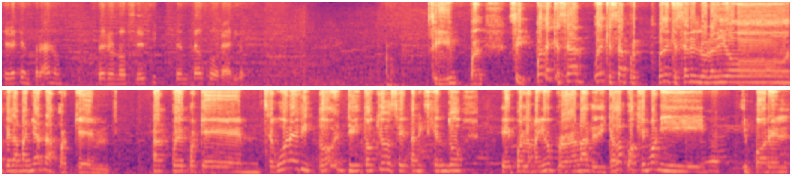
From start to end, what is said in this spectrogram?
se ve temprano, pero no sé si tendrá otro horario. Sí, puede, sí, puede que sea, puede que sea, puede que sea en el horario de la mañana, porque pues, porque según he visto en TV Tokyo se están exigiendo eh, por la mañana un programa dedicado a Pokémon y, y por el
